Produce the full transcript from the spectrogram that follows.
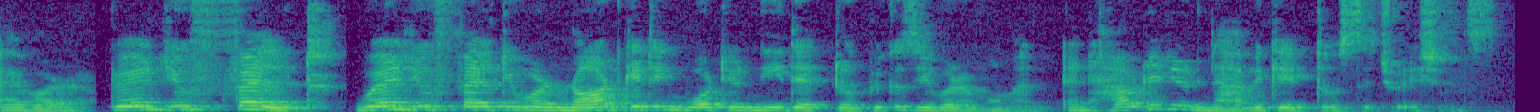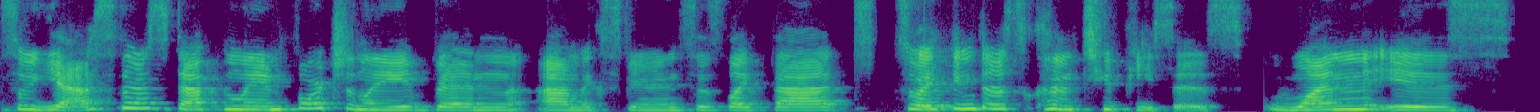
ever where you felt where you felt you were not getting what you needed to because you were a woman? And how did you navigate those situations? So yes there's definitely unfortunately been um, experiences like that. So i think there's kind of two pieces. One is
